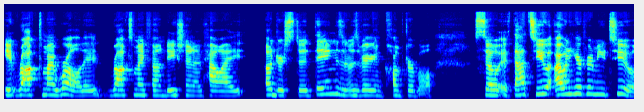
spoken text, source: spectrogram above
it rocked my world. It rocked my foundation of how I understood things, and it was very uncomfortable. So, if that's you, I want to hear from you too.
